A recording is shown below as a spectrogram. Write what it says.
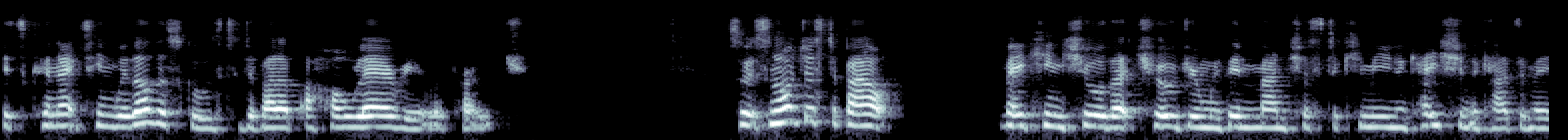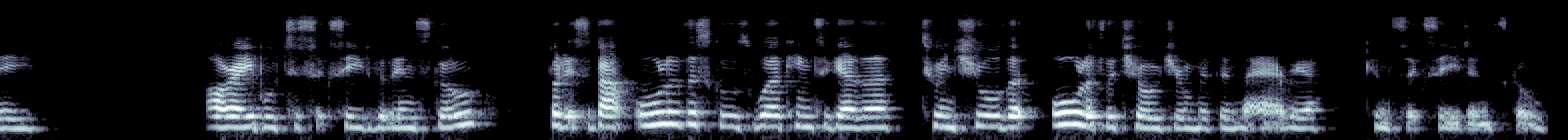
it's connecting with other schools to develop a whole area approach. So it's not just about making sure that children within Manchester Communication Academy are able to succeed within school, but it's about all of the schools working together to ensure that all of the children within the area can succeed in school.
